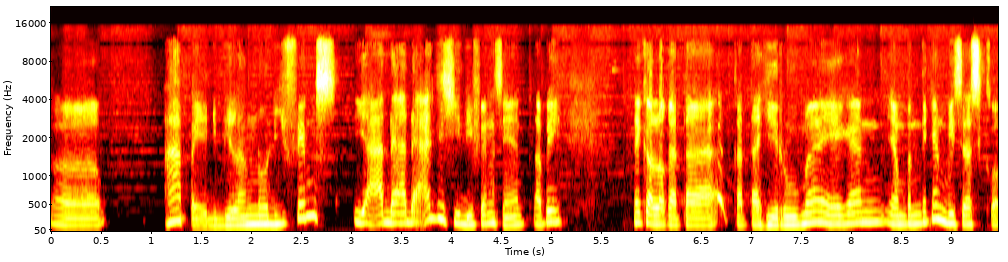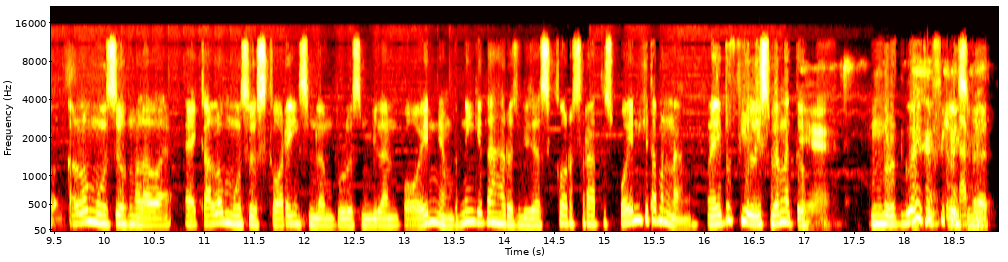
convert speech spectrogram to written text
uh, apa ya dibilang no defense ya ada-ada aja sih defense-nya tapi ini kalau kata kata Hiruma ya kan yang penting kan bisa skor kalau musuh melawan eh kalau musuh scoring 99 poin yang penting kita harus bisa skor 100 poin kita menang. Nah itu Phillies banget tuh. Yeah. Menurut gue itu Phillies banget.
